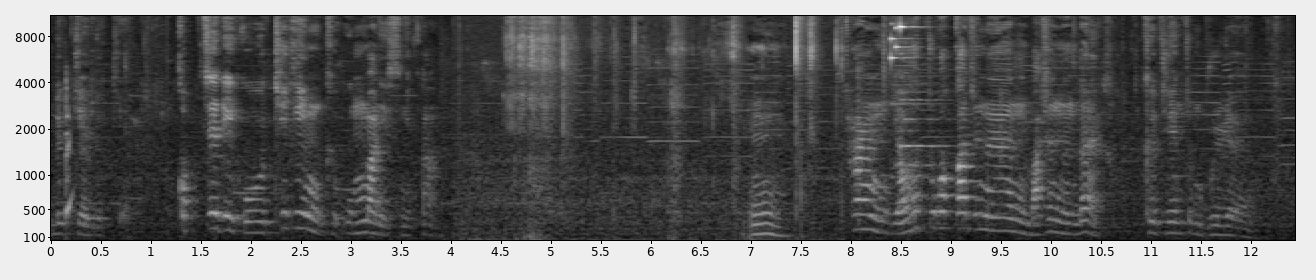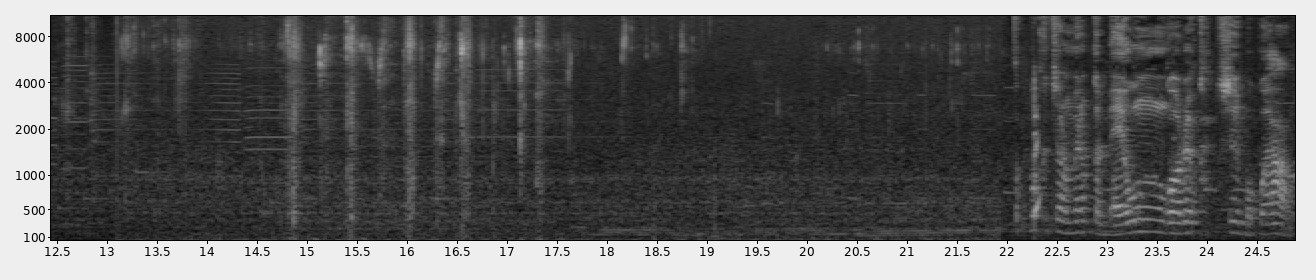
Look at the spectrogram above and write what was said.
느끼해 느끼해. 껍질이고 튀김 그 옷만 있으니까. 음. 한 여섯 조각까지는 맛있는데 그 뒤엔 좀 물려요. 떡볶이처럼 이렇게 매운 거를 같이 먹어야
